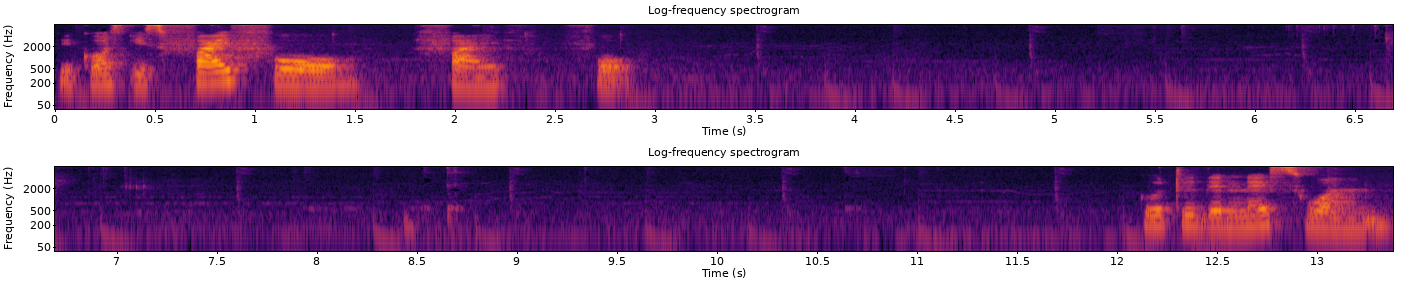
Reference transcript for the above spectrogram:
Because it's five four five four. Go to the next one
